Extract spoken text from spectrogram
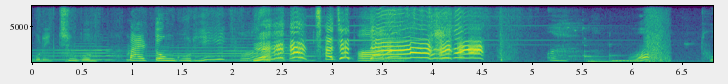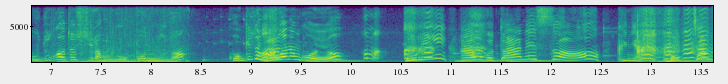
소똥구리 친구 말똥구리? 으아, 찾았다. 어? 도둑 아저씨랑 로봇 누나? 거기서 뭐 하는 거예요? 우리 아무것도 안 했어. 그냥 목장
